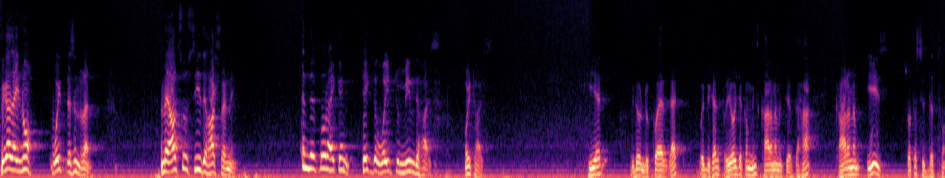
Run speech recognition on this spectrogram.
Because I know white doesn't run. And I also see the horse running. And therefore I can take the white to mean the horse, white horse. Here, we don't require that, but because Prayojakam means Karanam ityartaha. Karanam is Swata Siddhatvam.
